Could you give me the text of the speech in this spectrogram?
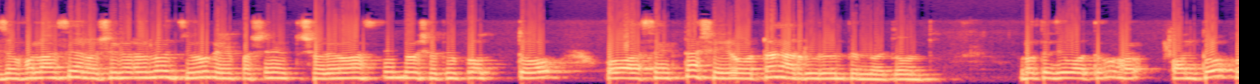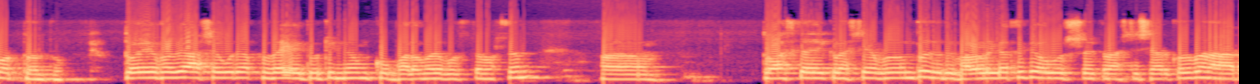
যখন আছে রসিকার হলো, যোগ এর পাশে একটা সরেও আসছে তো সাথে প্রত্য ও আছে একটা সেই ওটা আর লুরন্ত নয় তো অন্ত প্রতিযোগ অন্ত- প্রত্যন্ত। তো এইভাবে আশা করি আপনারা এই দুটি নিয়ম খুব ভালো করে বুঝতে পারছেন। তো আজকে এই ক্লাসটি পর্যন্ত। যদি ভালো লেগে থাকে, অবশ্যই ক্লাসটি শেয়ার করবেন। আর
